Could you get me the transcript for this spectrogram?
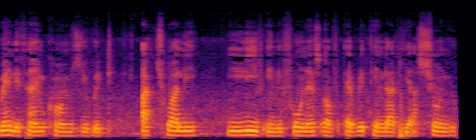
when the time comes, you would actually live in the fullness of everything that He has shown you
